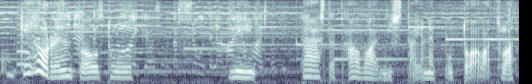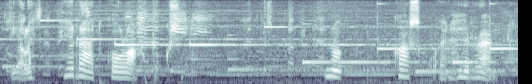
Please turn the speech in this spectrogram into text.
Kun keho rentoutuu, niin päästät avaimista ja ne putoavat lattialle. Heräät kolahdukseen. No, kaskuen herännyt.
